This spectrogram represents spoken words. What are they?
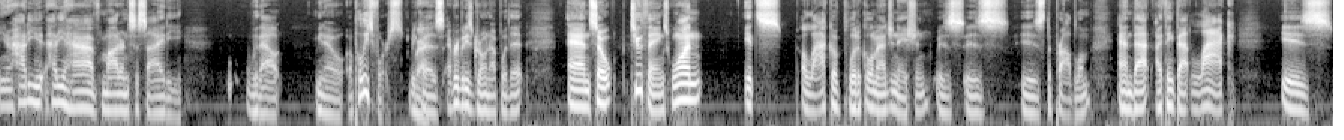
You know, how do you how do you have modern society without, you know, a police force because everybody's grown up with it. And so two things. One, it's a lack of political imagination is is is the problem. And that I think that lack is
